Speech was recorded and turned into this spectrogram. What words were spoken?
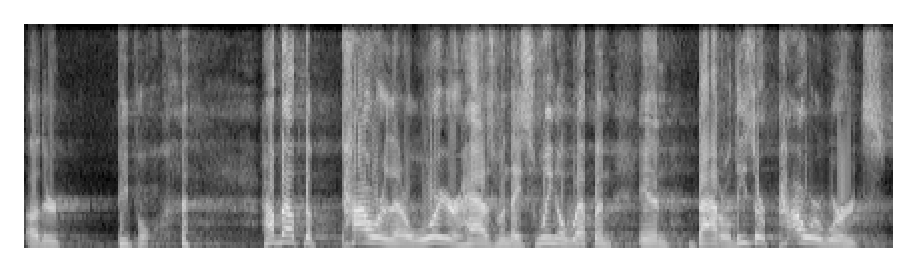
other people? How about the power that a warrior has when they swing a weapon in battle? These are power words.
